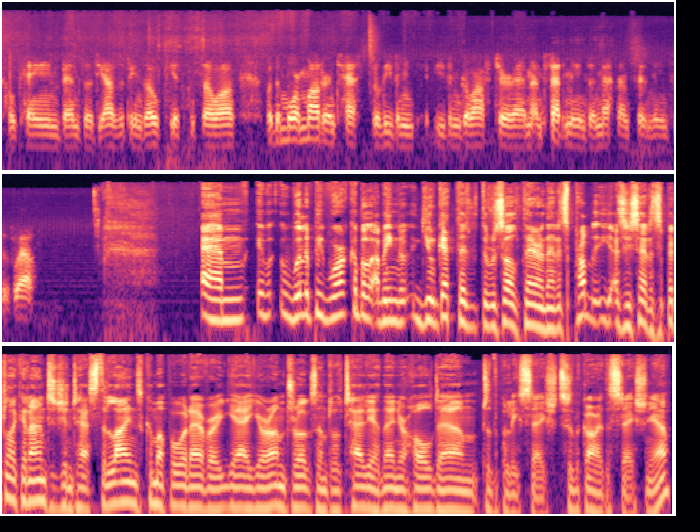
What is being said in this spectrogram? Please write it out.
cocaine, benzodiazepines, opiates, and so on. But the more modern tests will even even go after um, amphetamines and methamphetamines as well. Um, it, will it be workable? I mean, you'll get the, the result there, and then it's probably, as you said, it's a bit like an antigen test. The lines come up or whatever. Yeah, you're on drugs, and it'll tell you, and then you're hauled down to the police station, to the guard the station. Yeah,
